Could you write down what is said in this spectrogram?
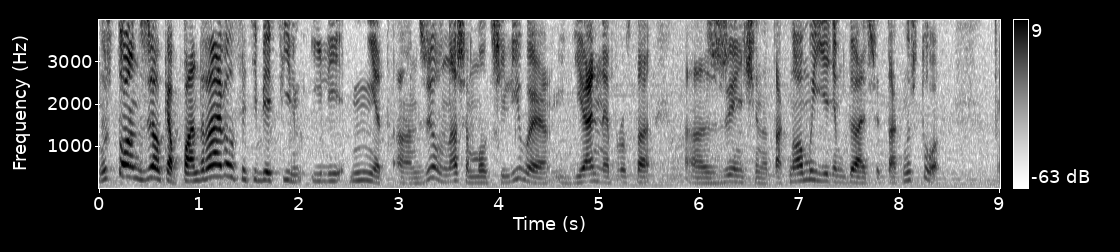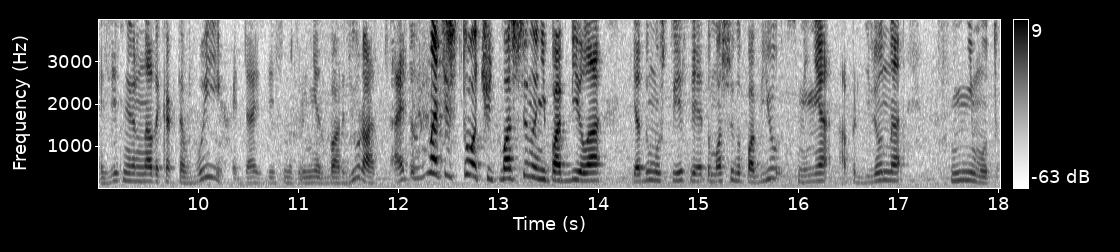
Ну что, Анжелка, понравился тебе фильм или нет? Анжела наша молчаливая, идеальная просто а, женщина. Так, ну а мы едем дальше. Так, ну что, здесь, наверное, надо как-то выехать, да? Здесь, смотрю, нет бордюра. А это значит что? Чуть машину не побила. Я думаю, что если я эту машину побью, с меня определенно снимут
